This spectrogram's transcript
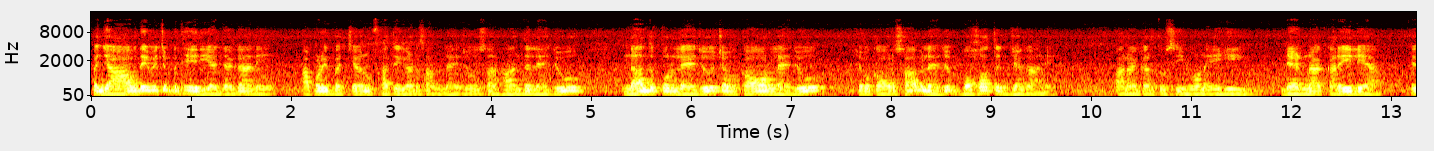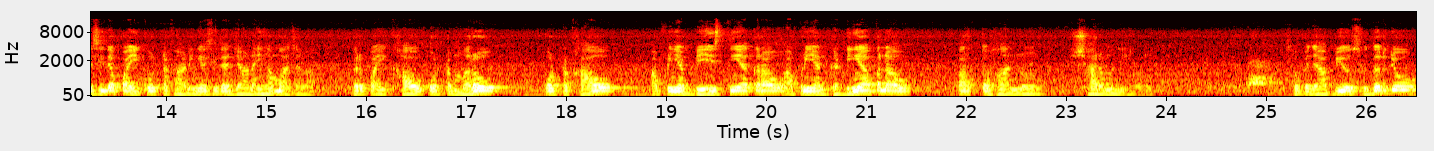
ਪੰਜਾਬ ਦੇ ਵਿੱਚ ਬਥੇਰੀਆਂ ਜਗ੍ਹਾ ਨੇ। ਆਪਣੇ ਬੱਚਿਆਂ ਨੂੰ ਫਤਿਹਗੜ੍ਹ ਸਾਹਿਬ ਲੈ ਜਾਓ, ਸਰਹੰਦ ਲੈ ਜਾਓ, ਆਨੰਦਪੁਰ ਲੈ ਜਾਓ, ਚਮਕੌਰ ਲੈ ਜਾਓ। ਚਮਕੌਰ ਸਾਹਿਬ ਲੈ ਜਾਓ, ਬਹੁਤ ਜਗ੍ਹਾ ਨੇ। ਪਰ ਅਗਰ ਤੁਸੀਂ ਹੁਣ ਇਹੀ ਡਰਨਾ ਕਰ ਹੀ ਲਿਆ ਤੇ ਅਸੀਂ ਤਾਂ ਭਾਈ ਕੁੱਟ ਖਾਣੀ ਹੈ, ਅਸੀਂ ਤਾਂ ਜਾਣਾ ਹੀ ਹਿਮਾਚਲ ਆ। ਫਿਰ ਭਾਈ ਖਾਓ, ਕੁੱਟ ਮਰੋ, ਕੁੱਟ ਖਾਓ, ਆਪਣੀਆਂ ਬੇਇੱਜ਼ਤੀਆਂ ਕਰਾਓ, ਆਪਣੀਆਂ ਗੱਡੀਆਂ ਬਣਾਓ, ਪਰ ਤੁਹਾਨੂੰ ਸ਼ਰਮ ਨਹੀਂ ਆਉਣੀ। ਸੋ ਪੰਜਾਬੀਓ, ਸੁਧਰ ਜੋ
